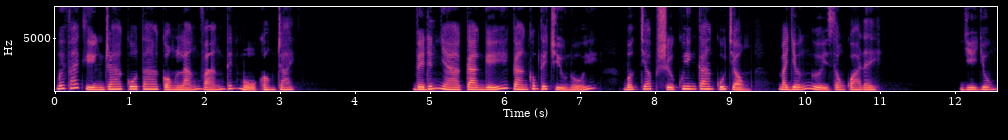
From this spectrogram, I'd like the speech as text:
mới phát hiện ra cô ta còn lãng vãng đến mộ con trai. Về đến nhà càng nghĩ càng không thể chịu nổi, bất chấp sự khuyên can của chồng mà dẫn người xông qua đây. Dì Dung,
